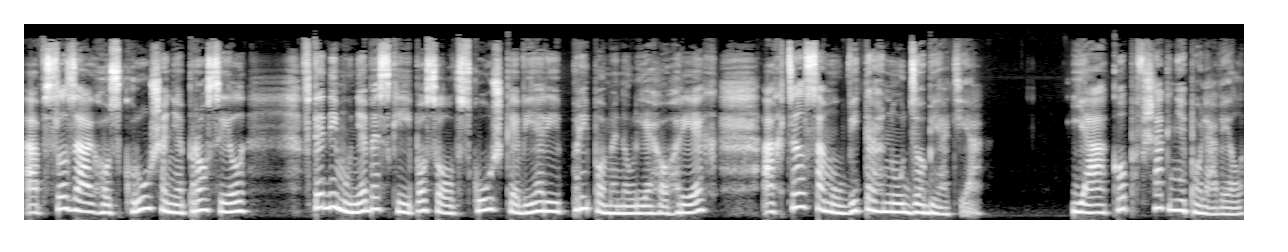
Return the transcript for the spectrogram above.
a v slzách ho skrúšene prosil, vtedy mu nebeský posol v skúške viery pripomenul jeho hriech a chcel sa mu vytrhnúť z objatia. Jákob však nepoľavil.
